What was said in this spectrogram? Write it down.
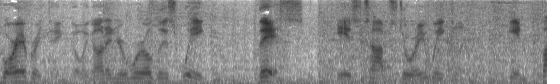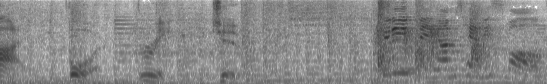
For everything going on in your world this week, this is Top Story Weekly in five, four, three, two. Good evening, I'm Tammy Smalls.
